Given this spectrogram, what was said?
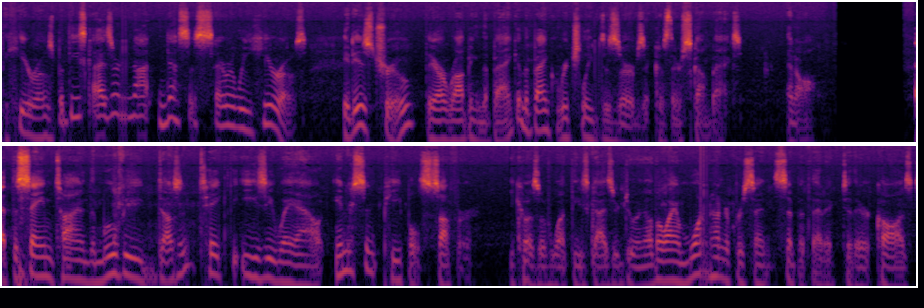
the heroes, but these guys are not necessarily heroes. It is true, they are robbing the bank, and the bank richly deserves it because they're scumbags and all. At the same time, the movie doesn't take the easy way out. Innocent people suffer because of what these guys are doing. Although I am 100% sympathetic to their cause,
